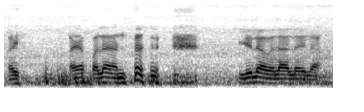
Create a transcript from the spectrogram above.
Ay, kaya pala. ano. Yun lang, lalay lang.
